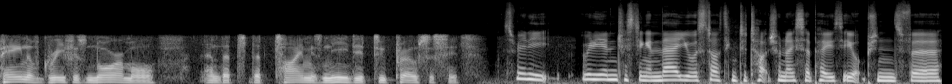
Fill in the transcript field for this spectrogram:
pain of grief is normal and that that time is needed to process it. It's really really interesting. And there you're starting to touch on I suppose the options for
